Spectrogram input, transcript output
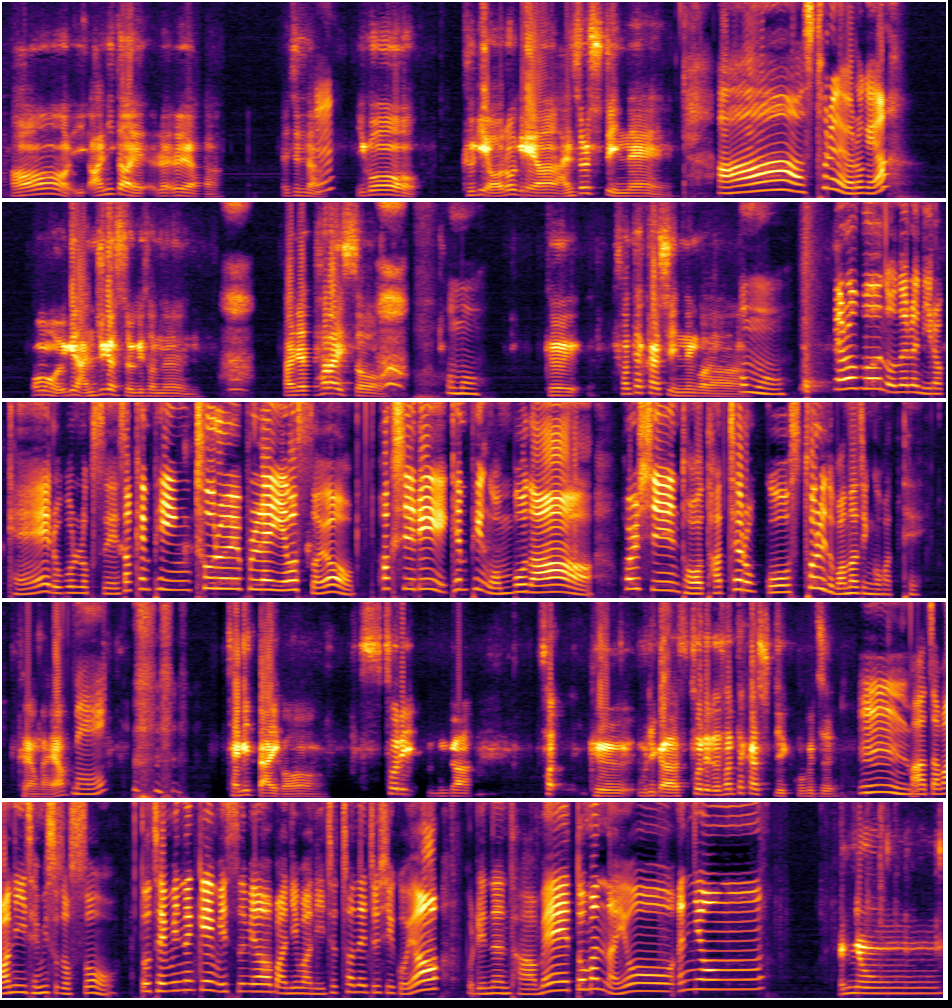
아 이, 아니다 레레야 예진아 응? 이거 그게 여러 개야 안 쏠 수도 있네 아, 스토리가 여러 개야? 어 여긴 안 죽였어 여기서는 아니 살아있어 어머. 그 선택할 수 있는 거야 어머. 여러분, 오늘은 이렇게 로블록스에서 캠핑 2를 플레이해봤어요. 확실히 캠핑 1보다 훨씬 더 다채롭고 스토리도 많아진 것 같아. 그런가요? 네. 재밌다 이거 스토리 뭔가 서, 그 우리가 스토리를 선택할 수도 있고 그지? 음, 맞아. 많이 재밌어졌어. 또 재밌는 게임 있으면 많이 많이 추천해 주시고요. 우리는 다음에 또 만나요. 안녕. 안녕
